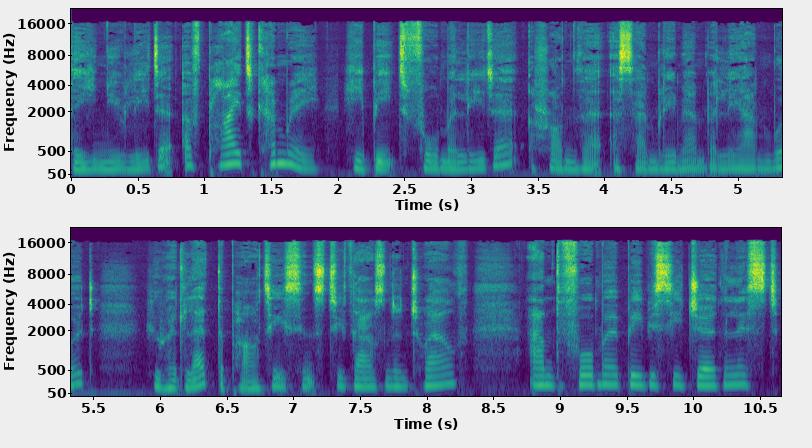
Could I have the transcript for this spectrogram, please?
the new leader of Plaid Cymru. He beat former leader Rhondda Assembly member Leanne Wood, who had led the party since 2012, and the former BBC journalist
